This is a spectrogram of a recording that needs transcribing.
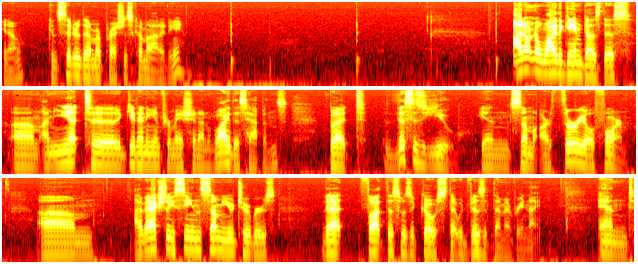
you know, consider them a precious commodity. I don't know why the game does this. Um, I'm yet to get any information on why this happens, but this is you in some arthurial form. Um, I've actually seen some YouTubers that thought this was a ghost that would visit them every night. And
